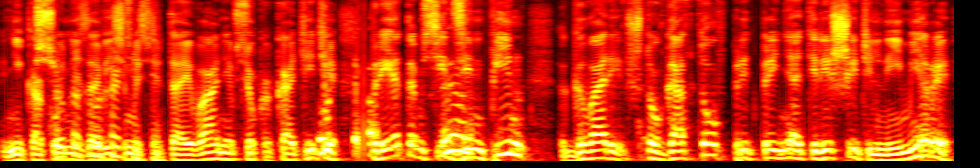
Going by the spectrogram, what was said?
никакой все, независимости Тайваня, все как хотите. При этом Си Цзиньпин говорит, что готов предпринять решительные меры,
